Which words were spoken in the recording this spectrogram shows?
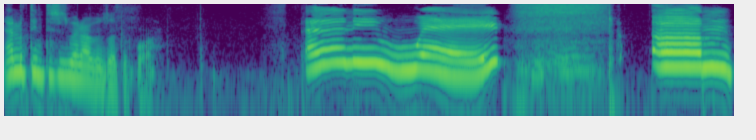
I don't think this is what I was looking for. Anyway, um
